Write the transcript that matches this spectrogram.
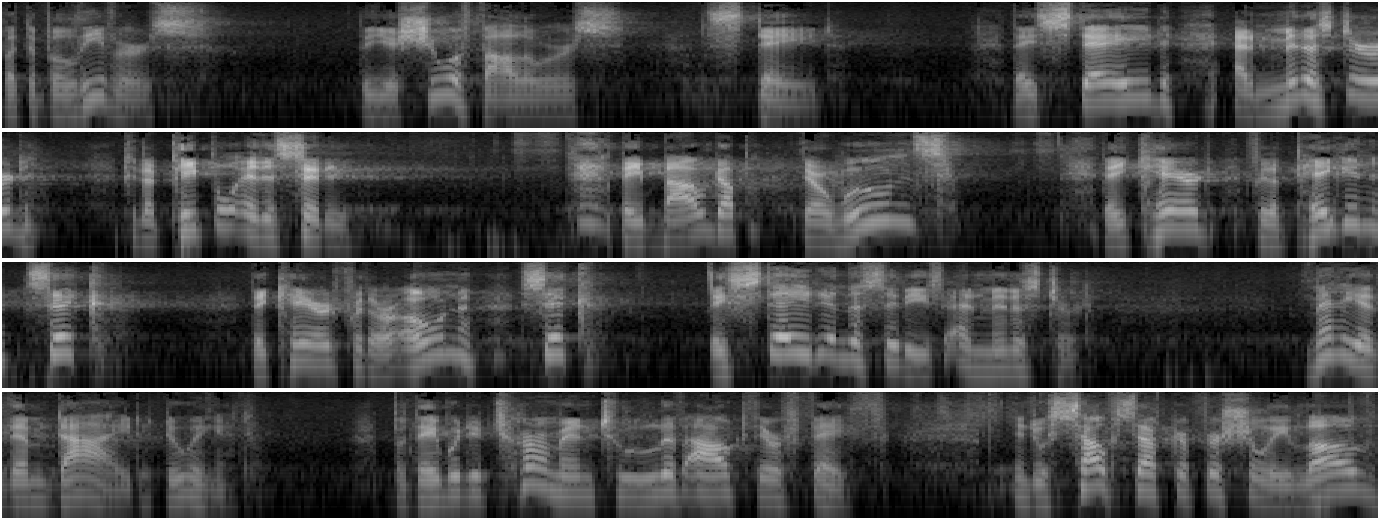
But the believers, the Yeshua followers, stayed. They stayed and ministered to the people in the city. They bound up their wounds. They cared for the pagan sick. They cared for their own sick. They stayed in the cities and ministered. Many of them died doing it, but they were determined to live out their faith and to self sacrificially love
